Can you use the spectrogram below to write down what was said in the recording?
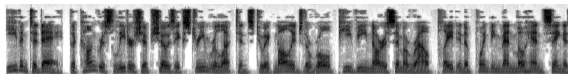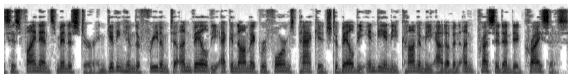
Even today, the Congress leadership shows extreme reluctance to acknowledge the role P. V. Narasimha Rao played in appointing Manmohan Singh as his finance minister and giving him the freedom to unveil the economic reforms package to bail the Indian economy out of an unprecedented crisis.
